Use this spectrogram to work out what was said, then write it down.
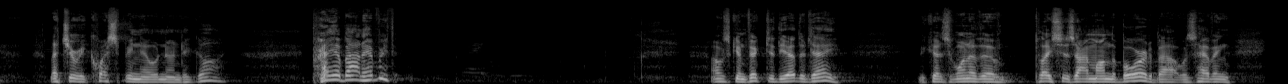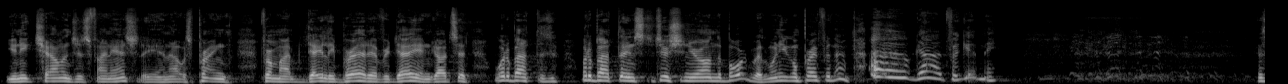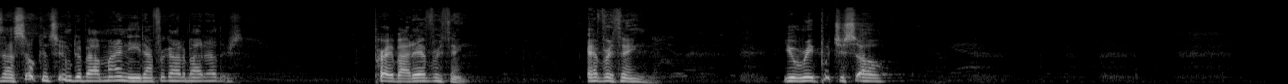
Let your request be known unto God. Pray about everything. I was convicted the other day because one of the places I'm on the board about was having unique challenges financially and I was praying for my daily bread every day and God said, "What about the what about the institution you're on the board with? When are you going to pray for them?" "Oh, God, forgive me." Because I was so consumed about my need, I forgot about others. Pray about everything. Everything. You reap what you sow.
